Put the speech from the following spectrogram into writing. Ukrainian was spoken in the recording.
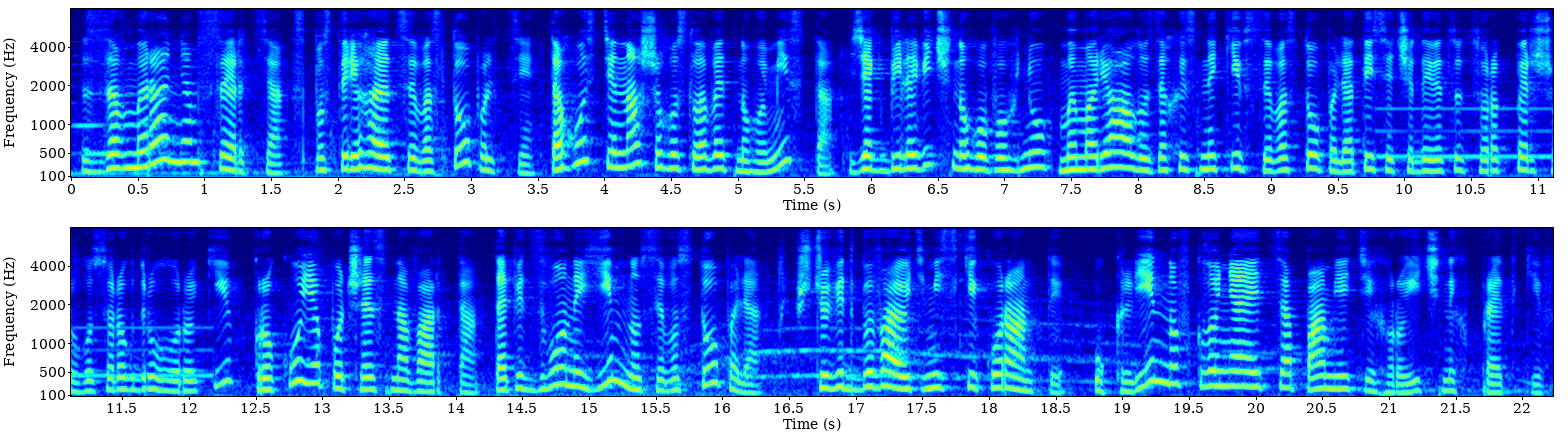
З завмиранням серця спостерігають севастопольці та гості нашого славетного міста, як біля вічного вогню меморіалу захисників Севастополя 1941-42 років крокує почесна варта та під дзвони гімну Севастополя, що відбивають міські куранти, уклінно вклоняється пам'яті героїчних предків.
